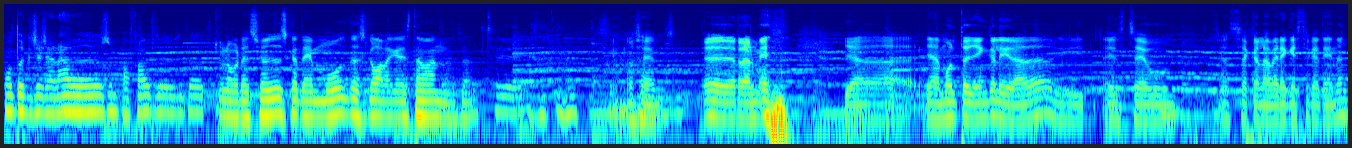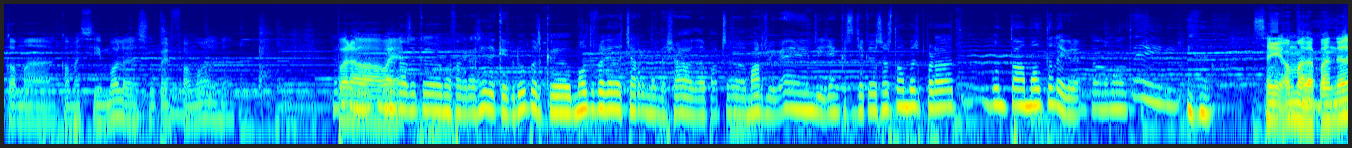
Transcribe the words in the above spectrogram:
molt exagerades, un poc falses i tot. El graciós és que té molt d'escola aquesta banda, saps? Sí. Sí, no sé, eh, realment hi ha, hi ha molta gent que li agrada i el seu la calavera aquesta que tenen com a, com a símbol és super famosa Però, una, una bé. cosa que me fa gràcia d'aquest grup és que moltes vegades xerren d'això, de potser morts vivents i gent que s'aixeca de les tombes, però un to molt alegre, com molt... Ei! Sí, home, depèn de,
